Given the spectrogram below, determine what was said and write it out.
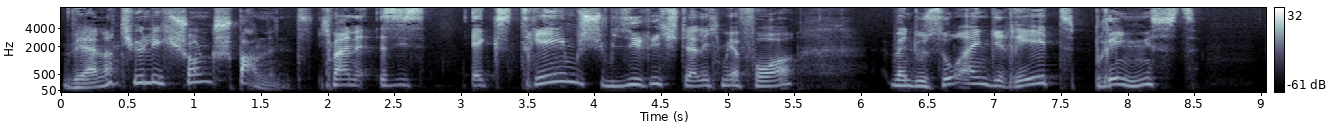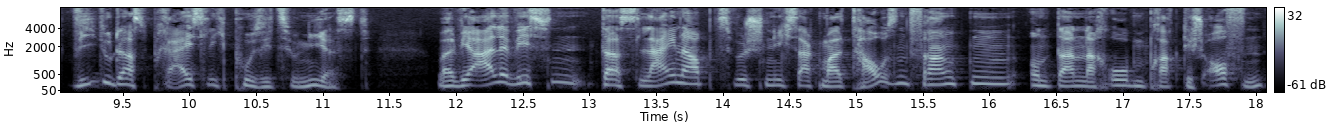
Wäre natürlich schon spannend. Ich meine, es ist extrem schwierig, stelle ich mir vor, wenn du so ein Gerät bringst, wie du das preislich positionierst. Weil wir alle wissen, das Line-up zwischen, ich sag mal, 1000 Franken und dann nach oben praktisch offen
